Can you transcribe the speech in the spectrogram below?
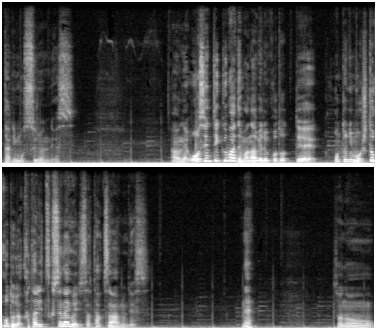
たりもするんです。あのねオーセンティックバーで学べることって本当にもう一言では語り尽くせないぐらい実はたくさんあるんですねその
